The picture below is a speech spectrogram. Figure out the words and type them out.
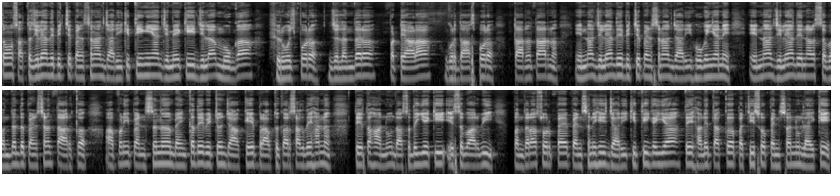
ਤੋਂ 7 ਜ਼ਿਲ੍ਹਿਆਂ ਦੇ ਵਿੱਚ ਪੈਨਸ਼ਨਾਂ ਜਾਰੀ ਕੀਤੀਆਂ ਗਈਆਂ, ਜਿਵੇਂ ਕਿ ਜ਼ਿਲ੍ਹਾ ਮੋਗਾ, ਫਿਰੋਜ਼ਪੁਰ, ਜਲੰਧਰ, ਪਟਿਆਲਾ, ਗੁਰਦਾਸਪੁਰ ਤਰਨਤਾਰਨ। ਇਹਨਾਂ ਜ਼ਿਲ੍ਹਿਆਂ ਦੇ ਵਿੱਚ ਪੈਨਸ਼ਨਾਂ ਜਾਰੀ ਹੋ ਗਈਆਂ ਨੇ। ਇਹਨਾਂ ਜ਼ਿਲ੍ਹਿਆਂ ਦੇ ਨਾਲ ਸੰਬੰਧਿਤ ਪੈਨਸ਼ਨ ਧਾਰਕ ਆਪਣੀ ਪੈਨਸ਼ਨ ਬੈਂਕ ਦੇ ਵਿੱਚੋਂ ਜਾ ਕੇ ਪ੍ਰਾਪਤ ਕਰ ਸਕਦੇ ਹਨ। ਅਤੇ ਤੁਹਾਨੂੰ ਦੱਸ ਦਈਏ ਕਿ ਇਸ ਵਾਰ ਵੀ 1500 ਰੁਪਏ ਪੈਨਸ਼ਨ ਹੀ ਜਾਰੀ ਕੀਤੀ ਗਈ ਆ ਅਤੇ ਹਾਲੇ ਤੱਕ ਪੱਚੀ ਸੌ ਪੈਨਸ਼ਨ ਨੂੰ ਲੈ ਕੇ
